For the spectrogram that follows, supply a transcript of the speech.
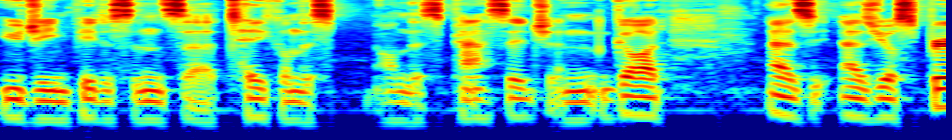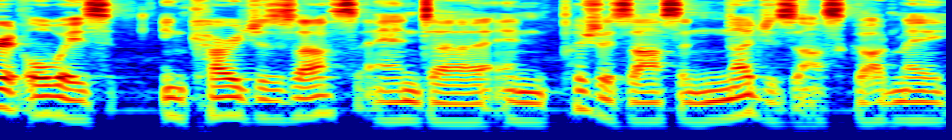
Eugene Peterson's uh, take on this on this passage. And God, as as your Spirit always encourages us and uh, and pushes us and nudges us. God, may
